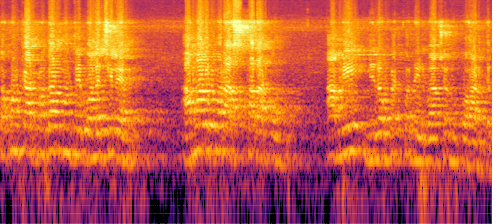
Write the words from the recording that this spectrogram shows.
তখনকার প্রধানমন্ত্রী বলেছিলেন, আমার উপর আস্থা রাখুন, আমি নিরপেক্ষ নির্বাচন উপহার দেব।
